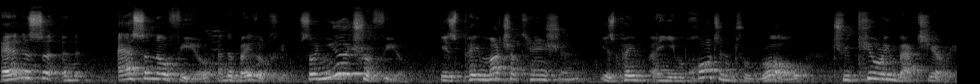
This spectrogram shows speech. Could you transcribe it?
an eosinophil, and a basophil. So neutrophil is paying much attention, is paying an important role to curing bacteria.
